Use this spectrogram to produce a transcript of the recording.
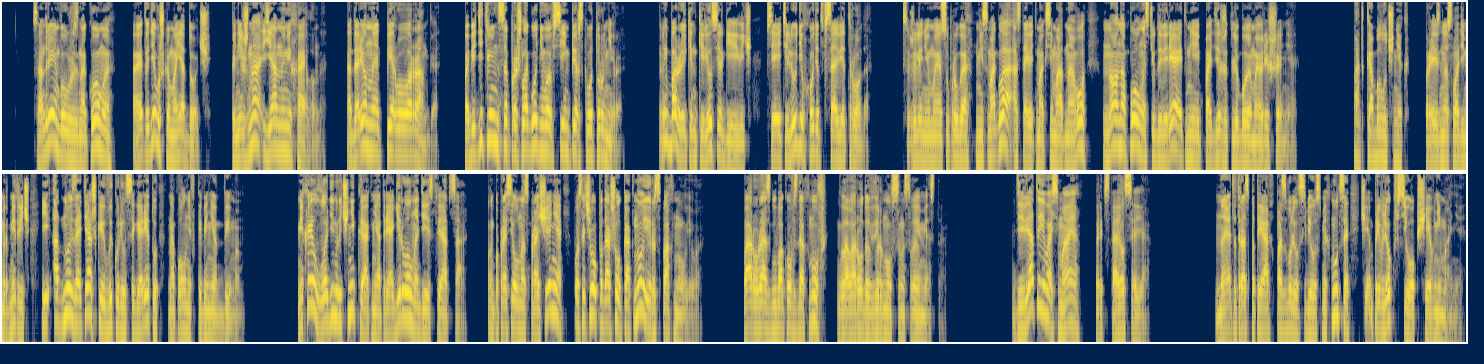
С Андреем вы уже знакомы, а эта девушка моя дочь, княжна Яна Михайловна одаренная первого ранга, победительница прошлогоднего всеимперского турнира. Ну и Барыкин Кирилл Сергеевич, все эти люди входят в совет рода. К сожалению, моя супруга не смогла оставить Максима одного, но она полностью доверяет мне и поддержит любое мое решение. «Подкаблучник», — произнес Владимир Дмитриевич и одной затяжкой выкурил сигарету, наполнив кабинет дымом. Михаил Владимирович никак не отреагировал на действия отца. Он попросил у нас прощения, после чего подошел к окну и распахнул его. Пару раз глубоко вздохнув, Глава рода вернулся на свое место. «Девятая и восьмая», — представился я. На этот раз патриарх позволил себе усмехнуться, чем привлек всеобщее внимание.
